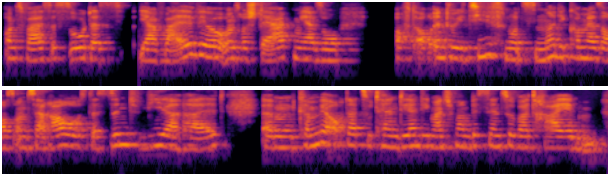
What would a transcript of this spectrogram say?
Und zwar ist es so, dass ja, weil wir unsere Stärken ja so oft auch intuitiv nutzen, ne? die kommen ja so aus uns heraus, das sind wir halt, ähm, können wir auch dazu tendieren, die manchmal ein bisschen zu übertreiben.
